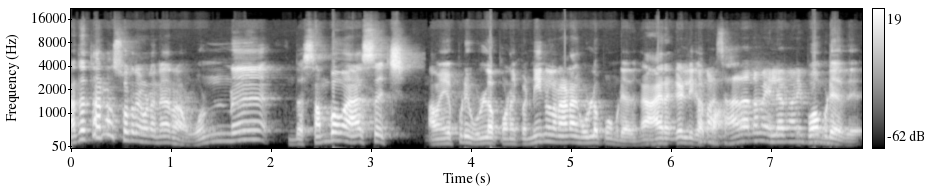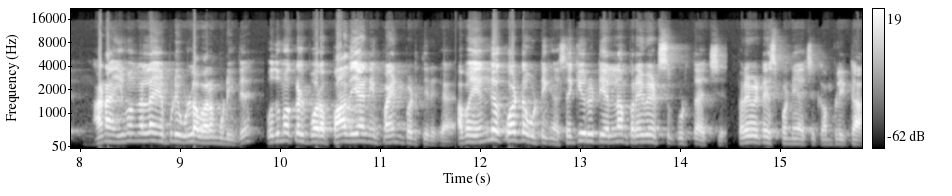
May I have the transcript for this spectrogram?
அதைத்தான் நான் சொல்றேன் இவ்வளவு நேரம். ஒண்ணு இந்த சம்பவம் such அவன் எப்படி உள்ள போனான்? இப்ப நீங்களும் நானும் அங்க உள்ள போக முடியாதுங்க. ஆயிரம் கேள்வி ஆமா கேட்பான். சாதாரணமா எல்லாருனாலும் போக முடியாது. ஆனா இவங்கெல்லாம் எப்படி உள்ள வர முடியுது? பொதுமக்கள் போற பாதையா நீ பயன்படுத்தி இருக்க அப்ப எங்க கோட்டை விட்டீங்க? செக்யூரிட்டி எல்லாம் பிரைவேட்ஸ் கொடுத்தாச்சு. பிரைவேடைஸ் பண்ணியாச்சு கம்ப்ளீட்டா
